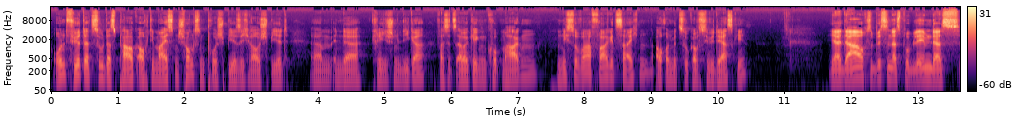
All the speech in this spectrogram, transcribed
Und führt dazu, dass Park auch die meisten Chancen pro Spiel sich rausspielt ähm, in der griechischen Liga. Was jetzt aber gegen Kopenhagen nicht so war, Fragezeichen, auch in Bezug auf Sividerski. Ja, da auch so ein bisschen das Problem, dass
